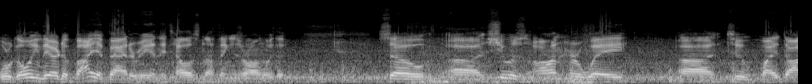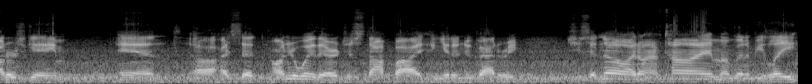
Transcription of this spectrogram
We're going there to buy a battery and they tell us nothing is wrong with it. So uh, she was on her way uh, to my daughter's game. And uh, I said, On your way there, just stop by and get a new battery. She said, No, I don't have time. I'm going to be late.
